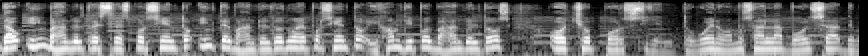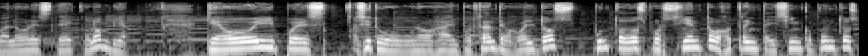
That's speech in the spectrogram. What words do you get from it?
Dow In bajando el 3,3%, Intel bajando el 2,9% y Home Depot bajando el 2,8%. Bueno, vamos a la Bolsa de Valores de Colombia, que hoy pues sí tuvo una bajada importante, bajó el 2,2%, bajó 35 puntos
